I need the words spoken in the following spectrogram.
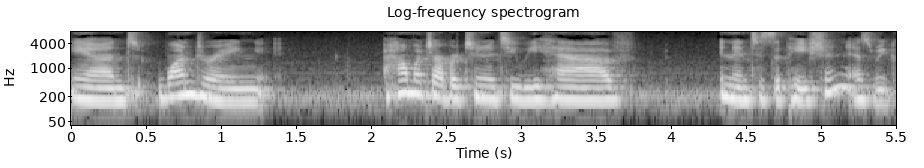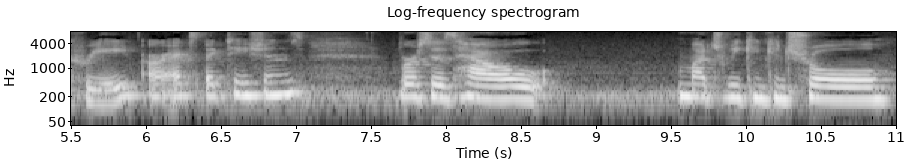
and wondering how much opportunity we have in anticipation as we create our expectations versus how much we can control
